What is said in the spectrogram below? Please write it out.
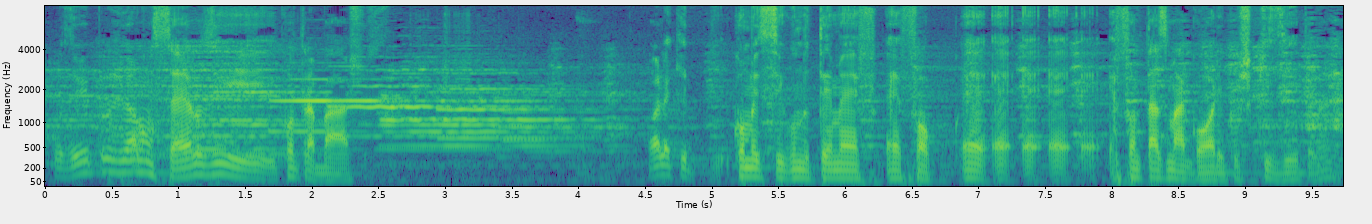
Inclusive para os violoncelos e contrabaixos. Olha que como esse segundo tema é, é, é, é, é fantasmagórico, esquisito, né?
